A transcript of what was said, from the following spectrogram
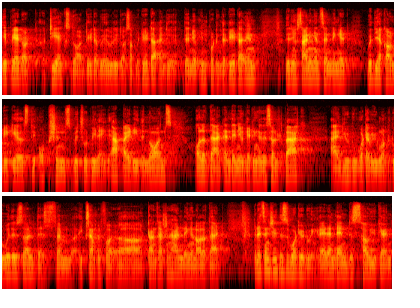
api.tx.data availability.submit data, and then you're inputting the data in. Then you're signing and sending it with the account details, the options, which would be like the app ID, the nonce, all of that, and then you're getting a result back and you do whatever you want to do with the result. There's some example for uh, transaction handling and all of that. But essentially, this is what you're doing, right? And then this is how you can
